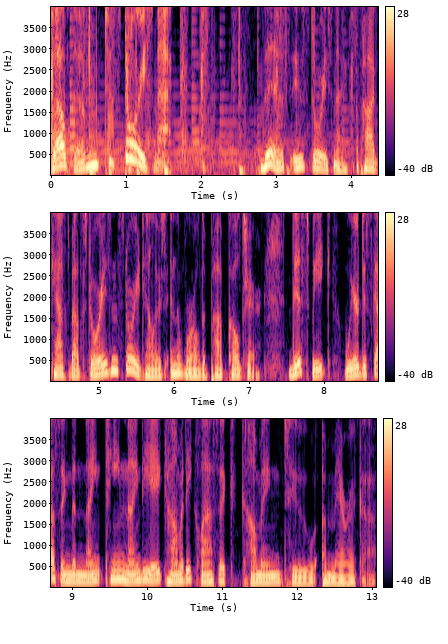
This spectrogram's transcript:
Welcome to Story Smack. This is Story Smack, a podcast about stories and storytellers in the world of pop culture. This week, we're discussing the 1998 comedy classic Coming to America.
